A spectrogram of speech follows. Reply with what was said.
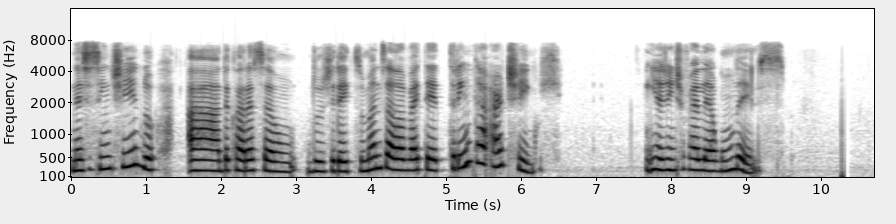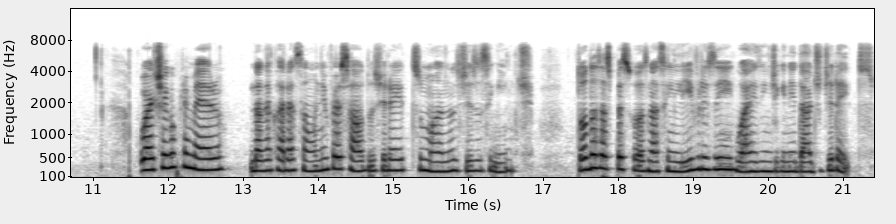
Nesse sentido, a Declaração dos Direitos Humanos ela vai ter 30 artigos e a gente vai ler algum deles. O artigo 1 da Declaração Universal dos Direitos Humanos diz o seguinte: Todas as pessoas nascem livres e iguais em dignidade e direitos.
